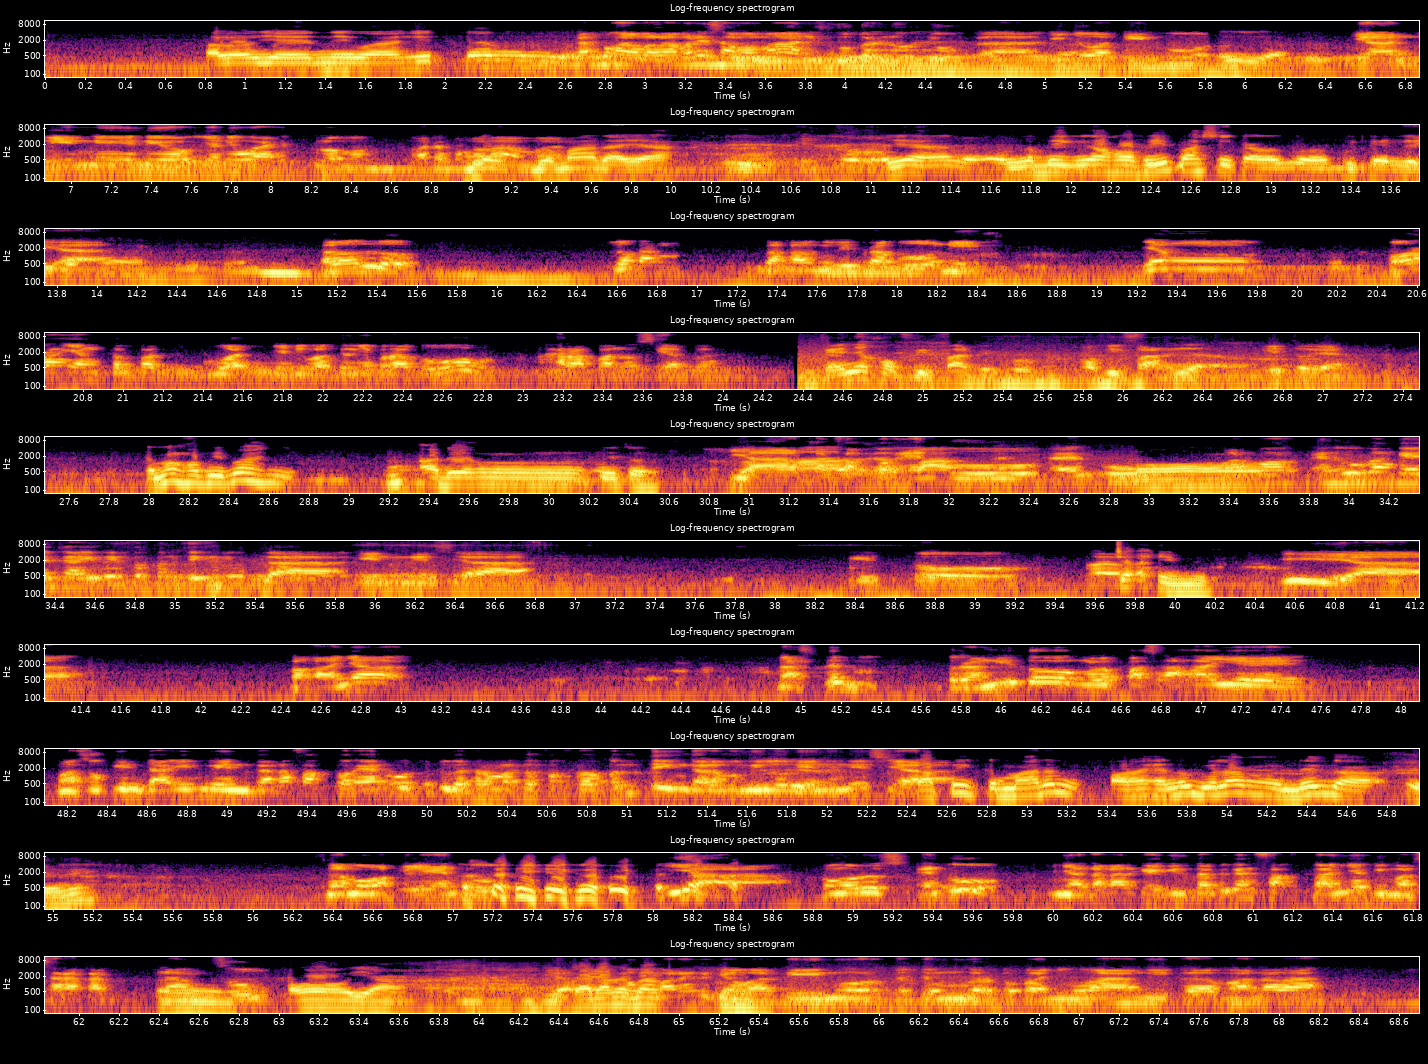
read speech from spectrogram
Kalau Yeni Wahid kan Kan pengalamannya sama Manis gubernur juga di Jawa Timur. iya Yang ini ini Yani Wahid belum ada belum pengalaman. belum ada ya. Gitu. Iya lebih ke Hovifah sih kalau gue pikir gitu. Iya. Kalau lu, lu kan bakal milih Prabowo nih. Yang orang yang tepat buat jadi wakilnya Prabowo, harapan lu siapa? Kayaknya Kofifa deh, Bu. Hovifah. Iya. Gitu ya. Emang Hovifah ada yang itu? Ya kan Ah, faktor. NU. NU. Oh, Faktor NU kan kayak Caimin itu penting juga di Indonesia. Gitu. Caimin. Iya. Makanya Nasdem berani tuh ngelepas AHY masukin Caimin karena faktor NU itu juga termasuk faktor penting dalam pemilu di Indonesia. Tapi kemarin orang NU bilang dia nggak ini. nggak mewakili NU. iya, pengurus NU menyatakan kayak gitu, tapi kan faktanya di masyarakat langsung. Oh ya. Ya, Kadang NU memang- kemarin ke Jawa Timur, ke Jember, ke Banyuwangi, ke mana lah,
